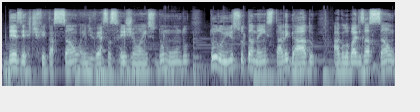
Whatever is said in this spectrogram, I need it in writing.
desertificação em diversas regiões do mundo. Tudo isso também está ligado à globalização,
